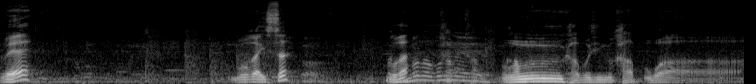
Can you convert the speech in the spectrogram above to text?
왜? 뭐가 있어? 뭐가? 오 갑오징어 갑와.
